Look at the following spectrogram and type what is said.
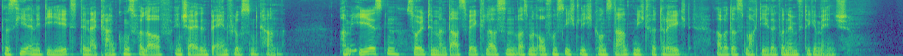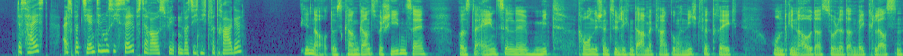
dass hier eine Diät den Erkrankungsverlauf entscheidend beeinflussen kann. Am ehesten sollte man das weglassen, was man offensichtlich konstant nicht verträgt, aber das macht jeder vernünftige Mensch. Das heißt, als Patientin muss ich selbst herausfinden, was ich nicht vertrage? Genau, das kann ganz verschieden sein, was der Einzelne mit chronisch entzündlichen Darmerkrankungen nicht verträgt und genau das soll er dann weglassen.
